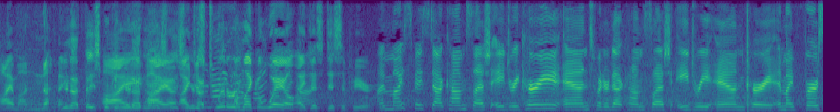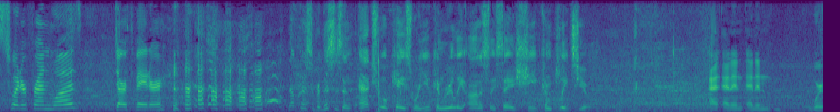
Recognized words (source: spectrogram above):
I am on nothing. You're not Facebook and you're not MySpace I, I and you're just, not Twitter. I'm like a Oh whale. I just disappear. I'm myspace.com slash Adri Curry and twitter.com slash Adrianne Curry. And my first Twitter friend was Darth Vader. Now, Christopher, this is an actual case where you can really honestly say she completes you. And and in, and in where,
